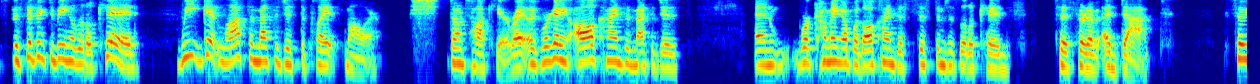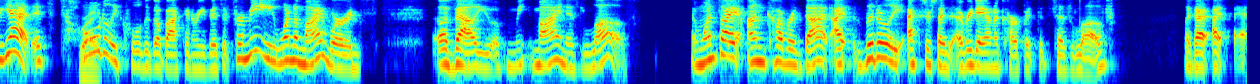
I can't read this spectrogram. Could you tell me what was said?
specific to being a little kid we get lots of messages to play it smaller Shh, don't talk here right like we're getting all kinds of messages and we're coming up with all kinds of systems as little kids to sort of adapt. So yeah, it's totally right. cool to go back and revisit. For me, one of my words a value of me, mine is love. And once I uncovered that, I literally exercise every day on a carpet that says love. Like I, I,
